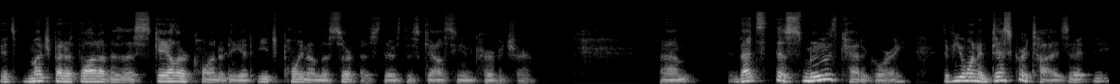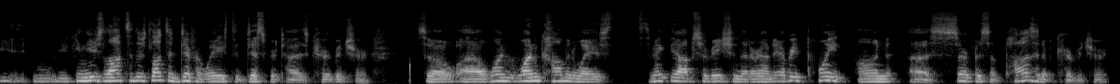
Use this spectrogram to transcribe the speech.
it's much better thought of as a scalar quantity at each point on the surface. There's this Gaussian curvature. Um, that's the smooth category. If you want to discretize it, you, can use lots of, there's lots of different ways to discretize curvature. So uh, one, one common way is to make the observation that around every point on a surface of positive curvature,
